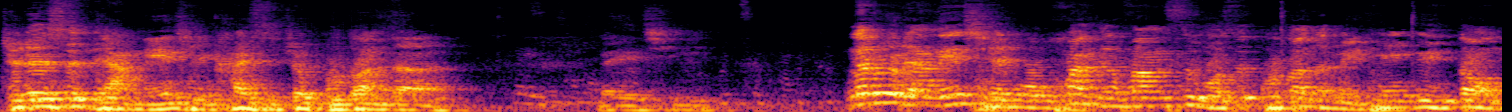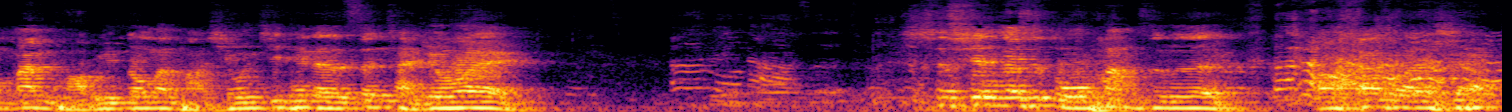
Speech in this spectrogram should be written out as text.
绝对是两年前开始就不断的累积。那如果两年前我换个方式，我是不断的每天运动、慢跑、运动、慢跑，请问今天的身材就会？是现在是多胖，是不是？好，开玩笑。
